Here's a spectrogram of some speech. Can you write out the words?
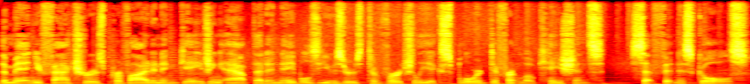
the manufacturers provide an engaging app that enables users to virtually explore different locations, set fitness goals,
